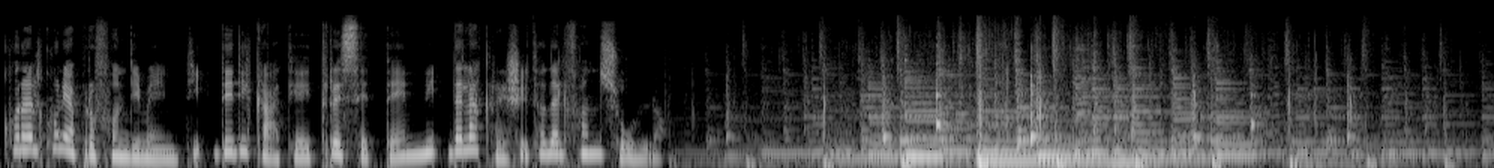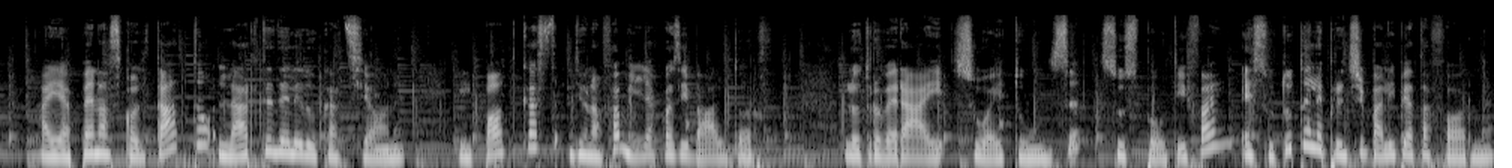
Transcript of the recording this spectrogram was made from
con alcuni approfondimenti dedicati ai tre settenni della crescita del fanciullo. Hai appena ascoltato L'arte dell'educazione, il podcast di una famiglia quasi Waldorf lo troverai su iTunes, su Spotify e su tutte le principali piattaforme.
